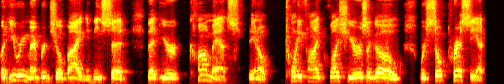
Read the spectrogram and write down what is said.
but he remembered Joe Biden, and he said that your comments, you know, 25 plus years ago were so prescient.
